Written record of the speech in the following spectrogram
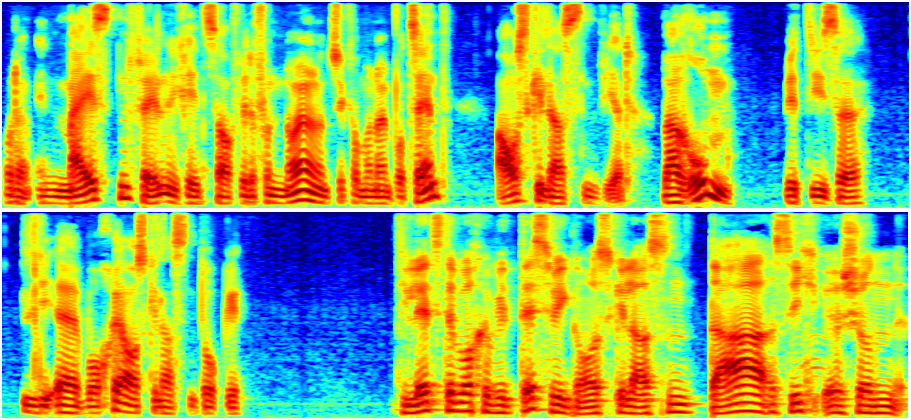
oder in meisten Fällen, ich rede jetzt auch wieder von 99,9 Prozent, ausgelassen wird. Warum wird diese äh, Woche ausgelassen, Doki? Die letzte Woche wird deswegen ausgelassen, da sich äh, schon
